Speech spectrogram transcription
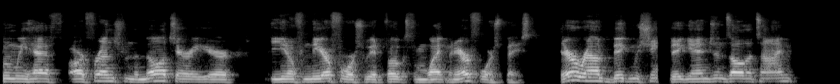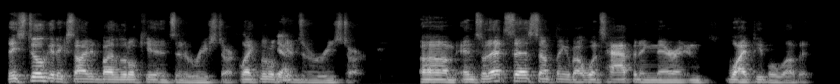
when we have our friends from the military here, you know, from the Air Force, we had folks from Whiteman Air Force Base. They're around big machines, big engines all the time. They still get excited by little kids at a restart, like little yeah. kids at a restart. Um, and so that says something about what's happening there and why people love it.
